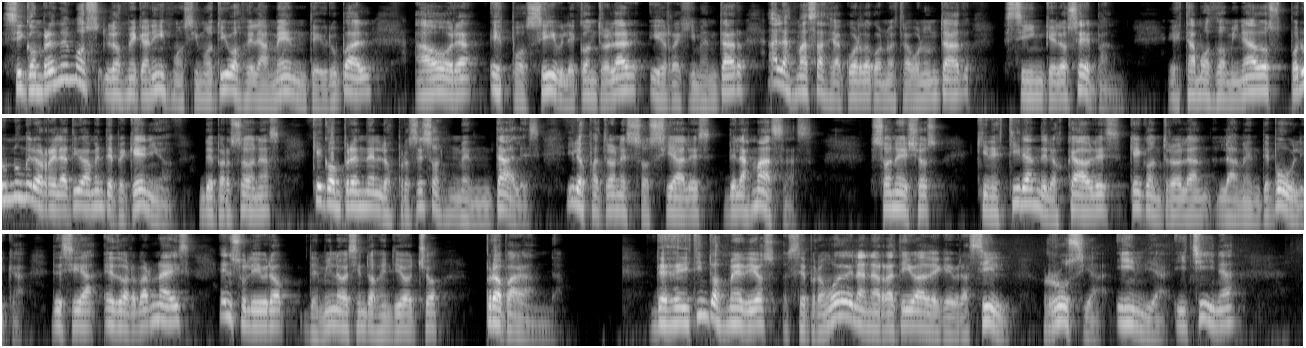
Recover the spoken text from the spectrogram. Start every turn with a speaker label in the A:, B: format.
A: Si comprendemos los mecanismos y motivos de la mente grupal, ahora es posible controlar y regimentar a las masas de acuerdo con nuestra voluntad sin que lo sepan. Estamos dominados por un número relativamente pequeño de personas que comprenden los procesos mentales y los patrones sociales de las masas. Son ellos quienes tiran de los cables que controlan la mente pública, decía Edward Bernays en su libro de 1928, Propaganda. Desde distintos medios se promueve la narrativa de que Brasil, Rusia, India y China,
